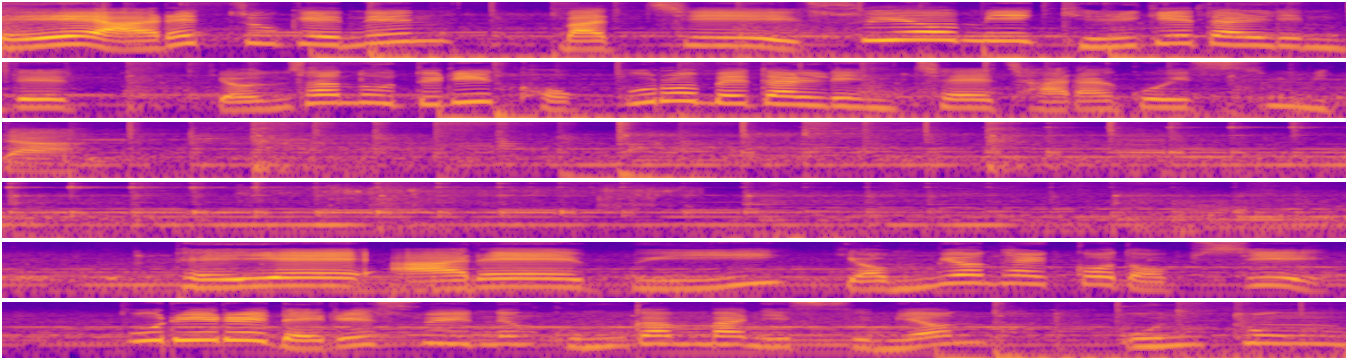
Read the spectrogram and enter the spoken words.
배의 아래쪽에는 마치 수염이 길게 달린 듯 연산호들이 거꾸로 매달린 채 자라고 있습니다. 배의 아래, 위, 옆면할 것 없이 뿌리를 내릴 수 있는 공간만 있으면 온통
